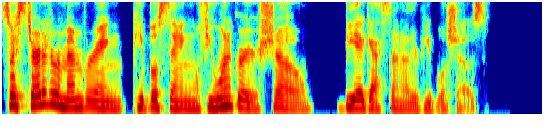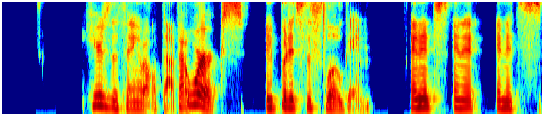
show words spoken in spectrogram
So I started remembering people saying, well, if you want to grow your show, be a guest on other people's shows. Here's the thing about that. That works, it, but it's the slow game. And it's and it and it's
